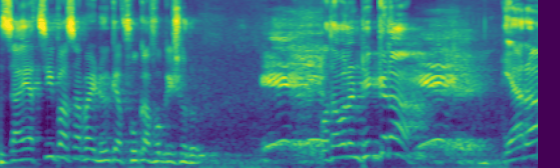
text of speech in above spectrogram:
যাইয়া চিপা চাপাই ঢুকে ফুকাফুকি শুরু। কথা বলেন ঠিক কিনা? এরা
